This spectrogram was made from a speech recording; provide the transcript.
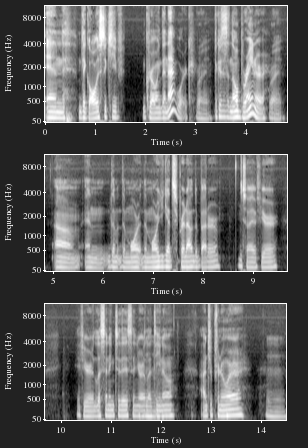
and the goal is to keep growing the network Right. because it's a no-brainer Right. um, and the the more the more you get spread out, the better. And so if you're if you're listening to this and you're a Mhm. Latino entrepreneur, Mhm.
